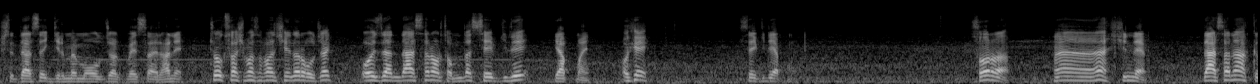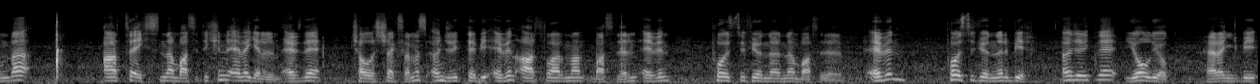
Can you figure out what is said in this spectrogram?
İşte derse girmeme olacak vesaire. Hani çok saçma sapan şeyler olacak. O yüzden dershane ortamında sevgili yapmayın. Okey? Sevgili yapmayın. Sonra he, şimdi dershane hakkında artı eksisinden bahsettik. Şimdi eve gelelim. Evde çalışacaksanız öncelikle bir evin artılarından bahsedelim. Evin pozitif yönlerinden bahsedelim. Evin pozitif yönleri bir. Öncelikle yol yok. Herhangi bir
